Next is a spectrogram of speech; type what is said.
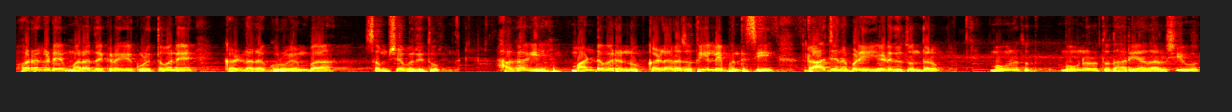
ಹೊರಗಡೆ ಮರದ ಕೆಳಗೆ ಕುಳಿತವನೇ ಕಳ್ಳರ ಗುರು ಎಂಬ ಸಂಶಯ ಬಂದಿತು. ಹಾಗಾಗಿ ಮಾಂಡವರನ್ನು ಕಳ್ಳರ ಜೊತೆಯಲ್ಲೇ ಬಂಧಿಸಿ ರಾಜನ ಬಳಿ ಎಳೆದು ತಂದರು. ಮೌನ ಮೌನರತುಧಾರಿಯಾದ ಋಷಿಯು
